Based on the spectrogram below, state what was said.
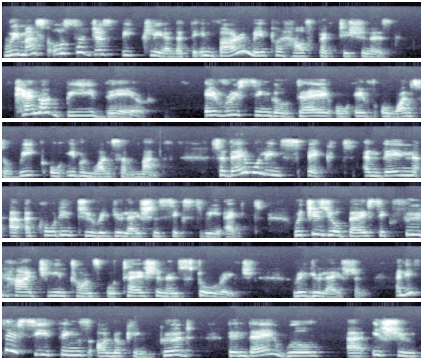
We must also just be clear that the environmental health practitioners cannot be there every single day or, or once a week or even once a month. So they will inspect, and then, uh, according to Regulation 638, which is your basic food hygiene, transportation, and storage regulation. And if they see things are looking good, then they will uh, issue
